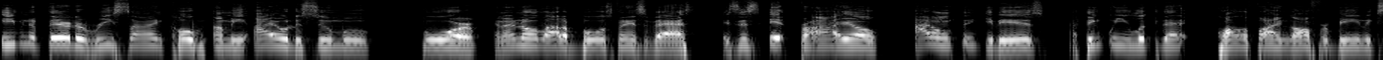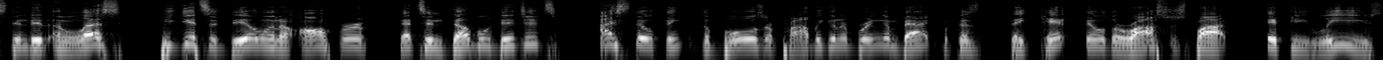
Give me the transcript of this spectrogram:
even if they're to re-sign Coby, I mean Ayo Dosunmu for, and I know a lot of Bulls fans have asked, is this it for Ayo? I don't think it is. I think when you look at that qualifying offer being extended, unless he gets a deal and an offer that's in double digits, I still think the Bulls are probably going to bring him back because they can't fill the roster spot if he leaves.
